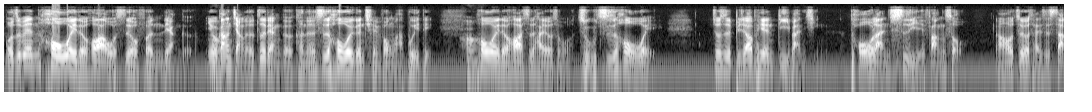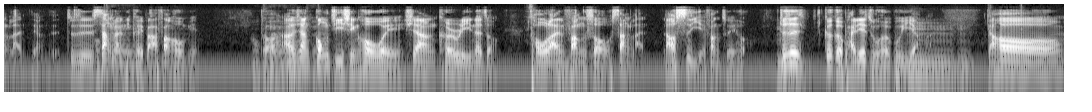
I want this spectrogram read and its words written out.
我这边后卫的话，我是有分两个，因为我刚刚讲的这两个可能是后卫跟前锋嘛，不一定。好后卫的话是还有什么组织后卫，就是比较偏地板型，投篮、视野、防守，然后最后才是上篮这样子。就是上篮你可以把它放后面对吧？还有像攻击型后卫，像 Curry 那种投篮、嗯防守、上篮，然后视野放最后，就是各个排列组合不一样嘛。嗯嗯然后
